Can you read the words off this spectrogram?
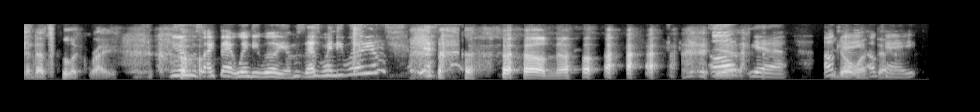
that doesn't look right. You know who's like that? Wendy Williams. That's Wendy Williams. Yes. oh no. oh yeah. yeah. Okay. Okay. That.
